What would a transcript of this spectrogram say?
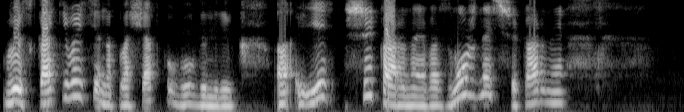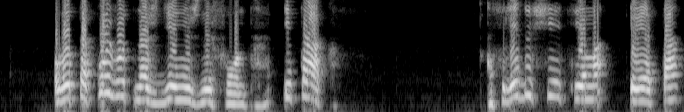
выскакиваете на площадку Golden Ring. А, есть шикарная возможность, шикарная. Вот такой вот наш денежный фонд. Итак, следующая тема это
